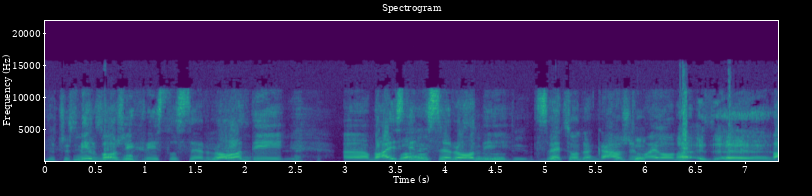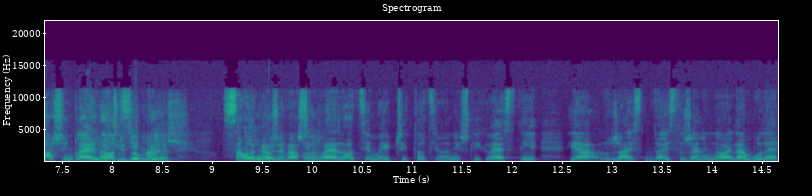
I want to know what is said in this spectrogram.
ne čestitam Mir Boži Hristo se rodi, Vajstinu se rodi, sve to da kažemo. Evo, e, vašim gledalcima, samo da kažem vašim gledalcima i čitocima Niških vesti, ja zaista želim da ovaj dan bude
